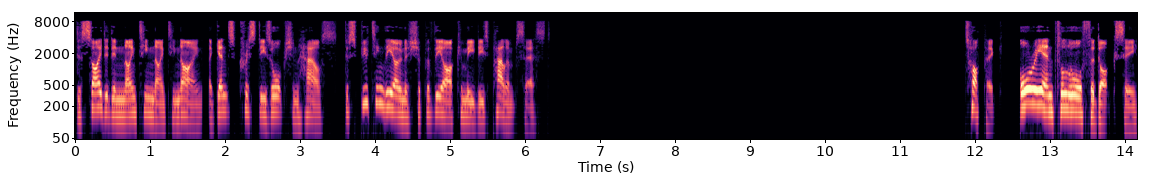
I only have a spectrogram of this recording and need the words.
decided in 1999, against Christie's Auction House, disputing the ownership of the Archimedes palimpsest. Topic: Oriental Orthodoxy.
